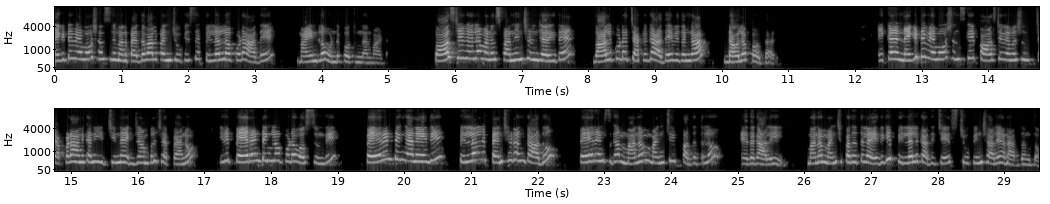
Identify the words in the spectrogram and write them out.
నెగిటివ్ ఎమోషన్స్ని మన పెద్దవాళ్ళ పైన చూపిస్తే పిల్లల్లో కూడా అదే మైండ్లో ఉండిపోతుంది అనమాట పాజిటివ్ వేలో మనం స్పందించడం జరిగితే వాళ్ళు కూడా చక్కగా అదే విధంగా డెవలప్ అవుతారు. ఇక్కడ నెగిటివ్ ఎమోషన్స్కి పాజిటివ్ ఎమోషన్స్ చెప్పడానికని ఈ చిన్న ఎగ్జాంపుల్ చెప్పాను. ఇది పేరెంటింగ్లో కూడా వస్తుంది. పేరెంటింగ్ అనేది పిల్లల్ని పెంచడం కాదు పేరెంట్స్గా మనం మంచి పద్ధతిలో ఎదగాలి. మనం మంచి పద్ధతిలో ఎదిగి పిల్లలకి అది చేసి చూపించాలి అని అర్థంతో.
